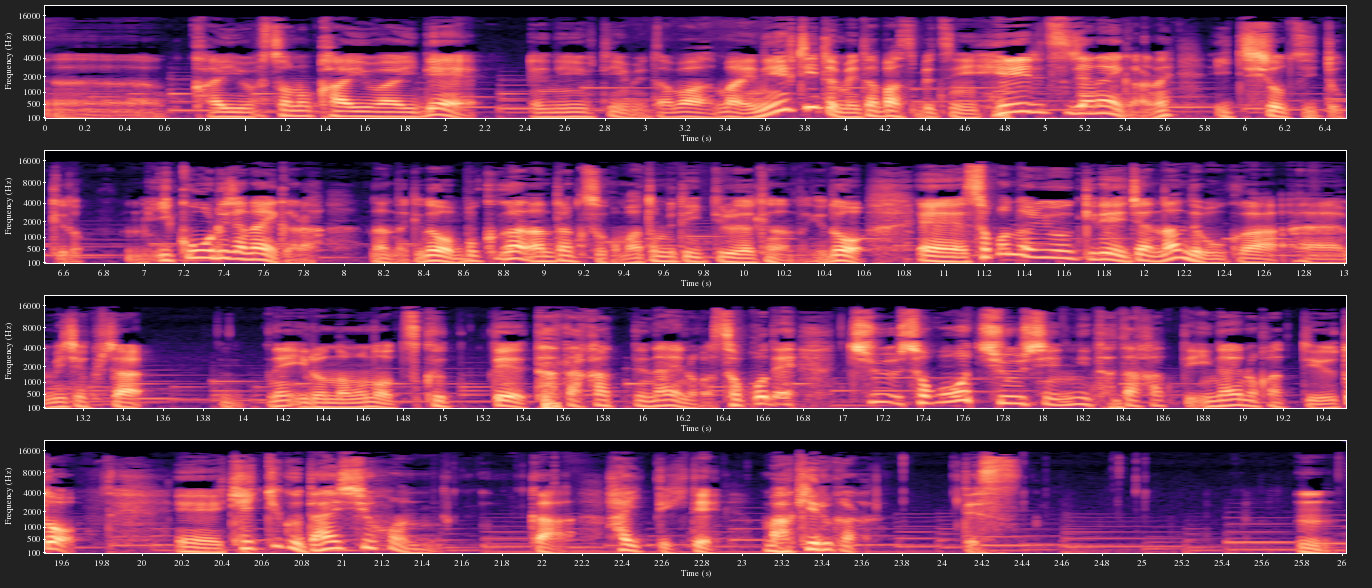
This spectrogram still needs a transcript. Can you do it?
うん、その界隈で NFT メタバース、まあ NFT とメタバース別に並列じゃないからね、一生ついとくけど、イコールじゃないから。なんだけど、僕がなんとなくそこまとめていってるだけなんだけど、えー、そこの領域で、じゃあなんで僕が、えー、めちゃくちゃね、いろんなものを作って戦ってないのか、そこで、中、そこを中心に戦っていないのかっていうと、えー、結局大資本が入ってきて負けるから。です。うん。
